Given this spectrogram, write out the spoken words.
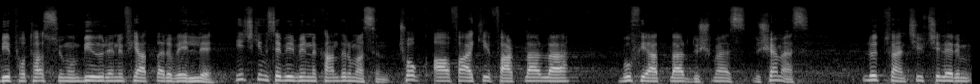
bir potasyumun, bir ürenin fiyatları belli. Hiç kimse birbirini kandırmasın. Çok afaki farklarla bu fiyatlar düşmez, düşemez. Lütfen çiftçilerim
